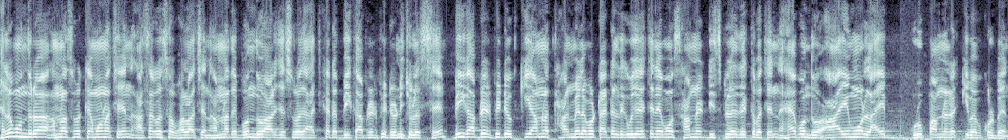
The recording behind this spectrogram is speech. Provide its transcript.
হ্যালো বন্ধুরা, আমরা সবাই কেমন আছেন? আশা করি সব ভালো আছেন। আপনাদের বন্ধু আর যে সবাই আজকে একটা বিগ আপডেট ভিডিও নিয়ে চলেছে বিগ আপডেট ভিডিও কি আমরা থার্মেল এবং টাইটেল দেখে বুঝে এবং সামনের ডিসপ্লে দেখতে পাচ্ছেন। হ্যাঁ বন্ধু আইএমও লাইভ গ্রুপ আপনারা কীভাবে খুলবেন?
